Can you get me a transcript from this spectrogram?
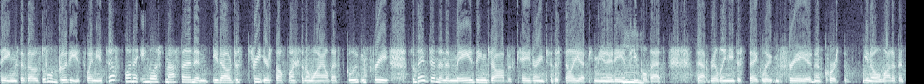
things of those little goodies when you just want an English muffin and, you know, just treat yourself once in a while that's gluten free. So they've done an amazing job of catering to the celiac community and people that, that really need to stay gluten free. And of course, you know, a lot of it's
